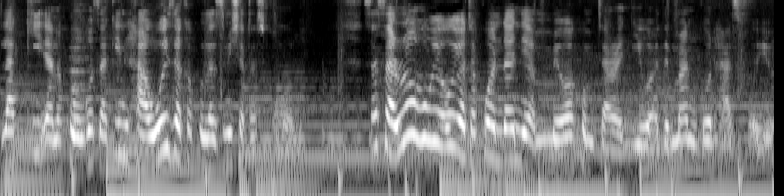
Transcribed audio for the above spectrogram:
lakini anakuongoza lakini hawezi akakulazimisha hata siku moja. Sasa roho huyo huyo atakuwa ndani ya mme wako mtarajiwa the man god has for you.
